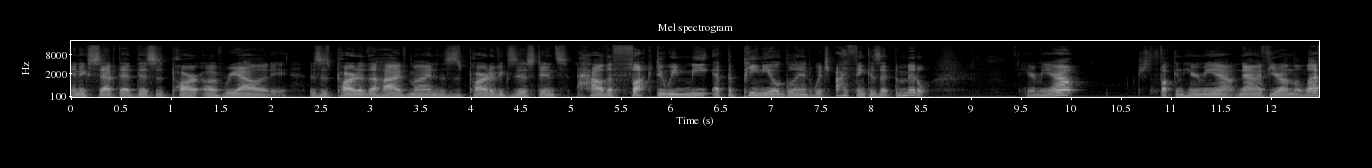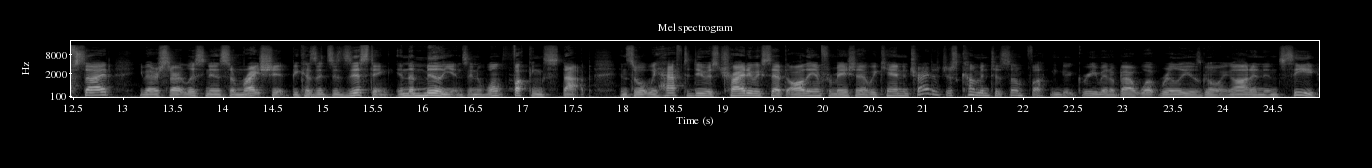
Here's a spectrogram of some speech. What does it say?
and accept that this is part of reality. This is part of the hive mind. This is part of existence. How the fuck do we meet at the pineal gland, which I think is at the middle? Hear me out. Just fucking hear me out. Now, if you're on the left side, you better start listening to some right shit because it's existing in the millions and it won't fucking stop. And so, what we have to do is try to accept all the information that we can and try to just come into some fucking agreement about what really is going on and, and see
